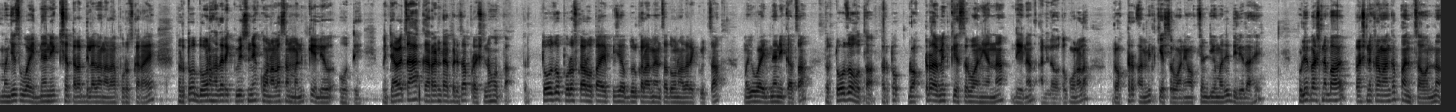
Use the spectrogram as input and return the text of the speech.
म्हणजेच वैज्ञानिक क्षेत्रात दिला जाणारा पुरस्कार आहे. तर तो दोन हजार एकवीसने कोणाला सन्मानित केले होते? मी त्यावेळेचा हा करंट अफेअरचा प्रश्न होता. तर तो जो पुरस्कार होता ए पी जे अब्दुल कलाम यांचा दोन हजार एकवीसचा वैज्ञानिकाचा तर तो जो होता तर तो डॉक्टर अमित केसरवानी यांना देण्यात आलेला होता. कोणाला? डॉक्टर अमित केसरवानी ऑप्शन डीमध्ये दिलेला आहे. पुढील प्रश्न पाहूया प्रश्न क्रमांक पंचावन्न.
